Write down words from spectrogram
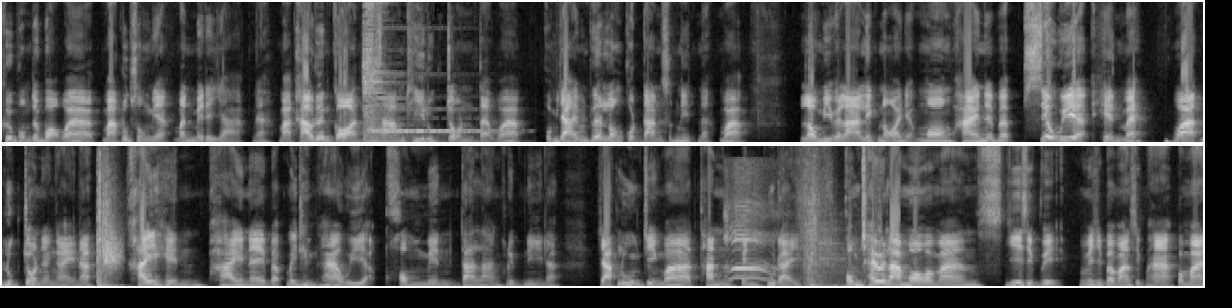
คือผมจะบอกว่าหมากรูปทรงเนี้ยมันไม่ได้ยากนะหมากคราวเดือนก่อนสามทีลุกจน แต่ว่าผมอยากให้เพื่อนๆลองกดดันสักนิดนะว่า เรามีเวลาเล็กน้อยเนี่ยมองภายในแบบเสี้ยววิอะเห็นไหมว่าลุกจนยังไงนะ ใครเห็นภายในแบบไม่ถึง 5วิอะคอมเมนต์ด้านล่างคลิปนี้นะ อยากรู้จริงๆว่าท่านเป็นผู้ใด ผมใช้เวลามองประมาณ 20 วิไม่ใช่ประมาณ 15 ประมาณ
